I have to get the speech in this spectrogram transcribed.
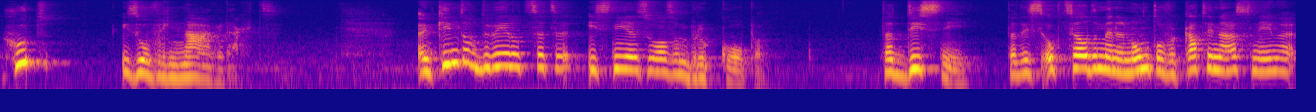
goed is over nagedacht. Een kind op de wereld zetten is niet zoals een broek kopen. Dat is niet. Dat is ook hetzelfde met een hond of een kat in huis nemen.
